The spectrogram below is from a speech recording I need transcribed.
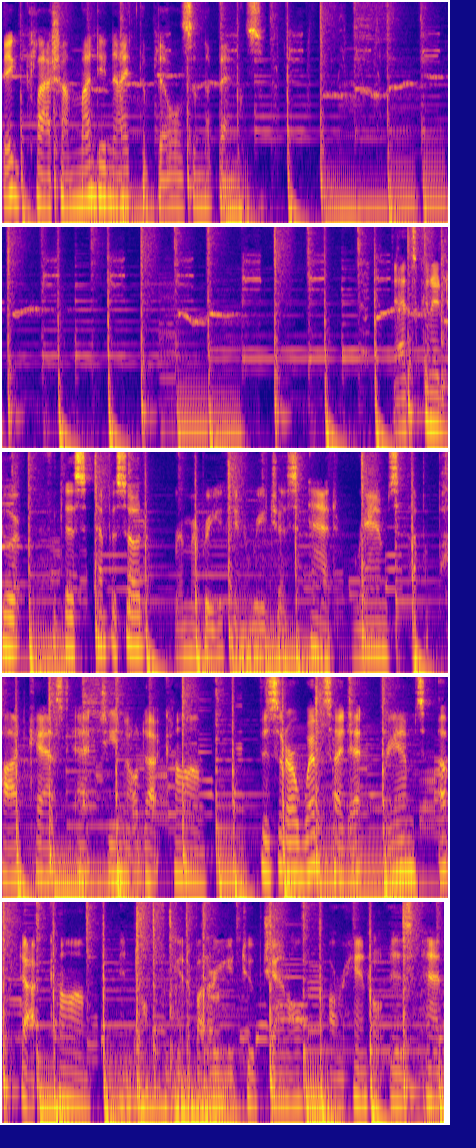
big clash on Monday night, the Bills and the Bengals. That's going to do it for this episode. Remember, you can reach us at ramsuppodcast at gmail.com. Visit our website at ramsup.com. And don't forget about our YouTube channel. Our handle is at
